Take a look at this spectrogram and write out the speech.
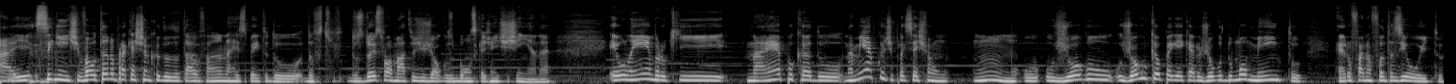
Aí, seguinte, voltando pra questão que o Dudu tava falando a respeito do- dos, dos dois formatos de jogos bons que a gente tinha, né? Eu lembro que na época do. Na minha época de PlayStation 1, o, o jogo, o jogo que eu peguei, que era o jogo do momento, era o Final Fantasy VIII.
